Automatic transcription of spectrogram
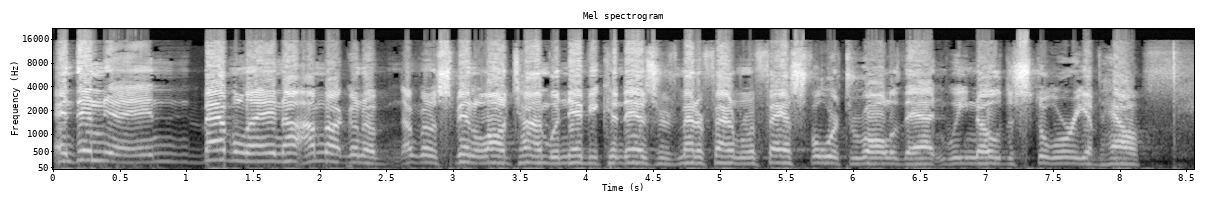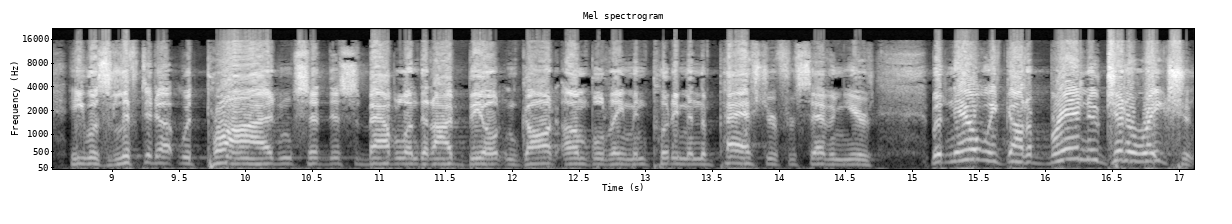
And then uh, in Babylon, I'm not to I'm to spend a lot of time with Nebuchadnezzar. As a matter of fact, I'm to fast forward through all of that, and we know the story of how he was lifted up with pride and said, "This is Babylon that I built," and God humbled him and put him in the pasture for seven years. But now we've got a brand new generation.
